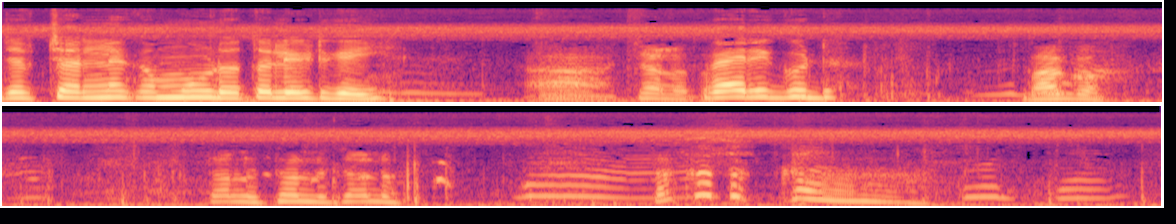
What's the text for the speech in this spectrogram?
जब चलने का मूड हो तो लेट गई। हाँ चलो। वेरी गुड भागो। चलो चलो चलो। तक्का तक्का।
